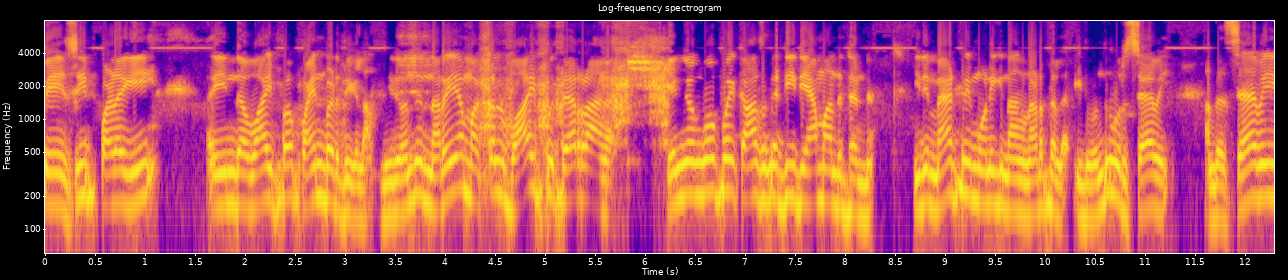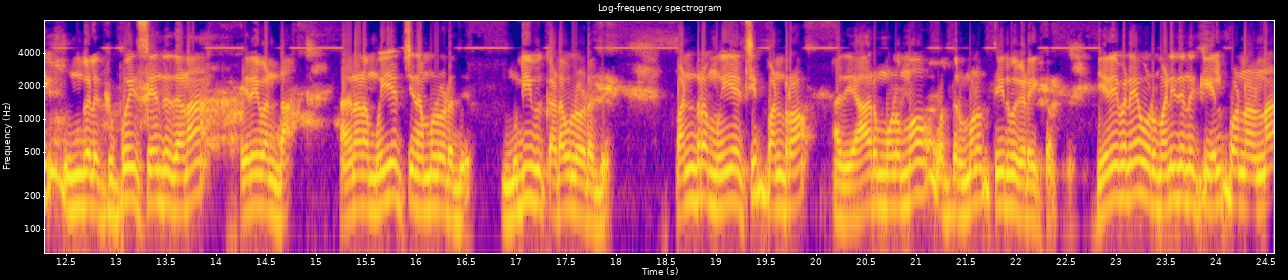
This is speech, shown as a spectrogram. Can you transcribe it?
பேசி பழகி இந்த வாய்ப்பை பயன்படுத்திக்கலாம். இது வந்து நிறைய மக்கள் வாய்ப்பு தேடுறாங்க. எங்கெங்கோ போய் காசு கட்டிட்டு ஏமாந்துட்டேன்னு. இது மேட்ரிமோனிக்கு நாங்கள் நடத்தலை. இது வந்து ஒரு சேவை. அந்த சேவை உங்களுக்கு போய் சேர்ந்ததுன்னா இறைவன் தான். அதனால் முயற்சி நம்மளோடது. முடிவு கடவுளோடது. பண்ற முயற்சி பண்றோம். அது யார் மூலமோ ஒருத்தர் மூலம் தீர்வு கிடைக்கும். இறைவனே ஒரு மனிதனுக்கு ஹெல்ப் பண்ணணும்னா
